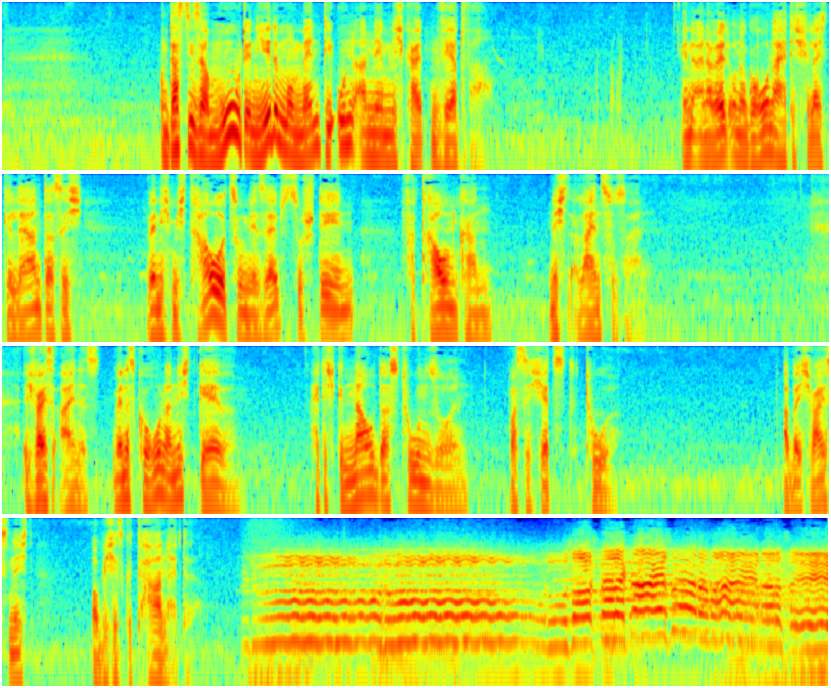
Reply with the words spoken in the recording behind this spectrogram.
Und dass dieser Mut in jedem Moment die Unannehmlichkeiten wert war. In einer Welt ohne Corona hätte ich vielleicht gelernt, dass ich, wenn ich mich traue, zu mir selbst zu stehen, vertrauen kann, nicht allein zu sein. Ich weiß eines, wenn es Corona nicht gäbe, hätte ich genau das tun sollen, was ich jetzt tue. Aber ich weiß nicht, ob ich es getan hätte. Du, du, du Amen.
